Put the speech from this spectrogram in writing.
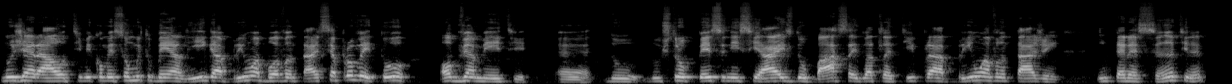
no geral o time começou muito bem a liga, abriu uma boa vantagem, se aproveitou, obviamente, é, do, dos tropeços iniciais do Barça e do Atlético para abrir uma vantagem interessante, né?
